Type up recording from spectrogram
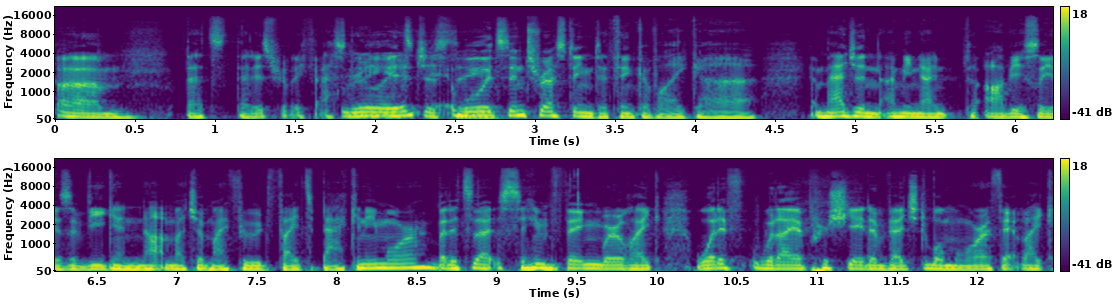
um, that's that is really fascinating. Really It's- interesting. Well, it's interesting to think of like uh, imagine. I mean, I obviously as a vegan, not much of my food fights back anymore. But it's that same thing where like, what if would I appreciate a vegetable more if it like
